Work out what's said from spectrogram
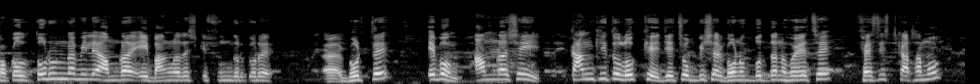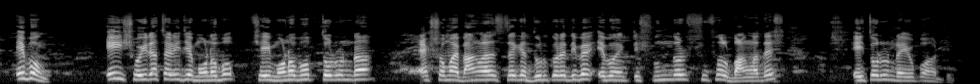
সকল তরুণরা মিলে আমরা এই বাংলাদেশকে সুন্দর করে গড়তে এবং আমরা সেই কাঙ্ক্ষিত লক্ষ্যে যে চব্বিশের গণভ্যুত্থান হয়েছে, ফ্যাসিস্ট কাঠামো এবং এই স্বৈরাচারী যে মনোভব, সেই মনোভব তরুণরা এক সময় বাংলাদেশ থেকে দূর করে দিবে এবং একটি সুন্দর, সুফল বাংলাদেশ, এই তরুণরাই উপহার দিবে।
